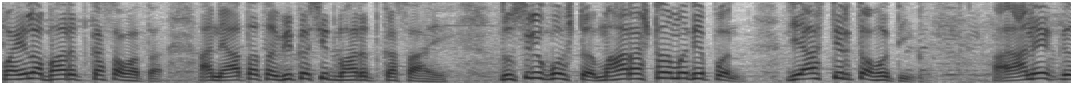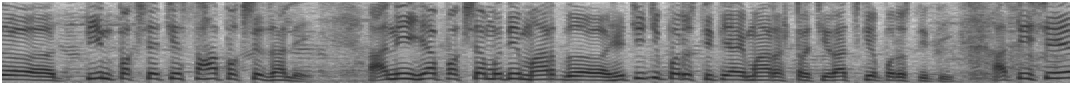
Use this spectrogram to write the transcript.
पहिला भारत कसा होता आणि आताचा विकसित भारत कसा आहे. दुसरी गोष्ट महाराष्ट्रामध्ये पण जी अस्थिरता होती अनेक तीन पक्षाचे सहा पक्ष झाले आणि ह्या पक्षामध्ये महार ह्याची जी परिस्थिती आहे महाराष्ट्राची राजकीय परिस्थिती अतिशय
